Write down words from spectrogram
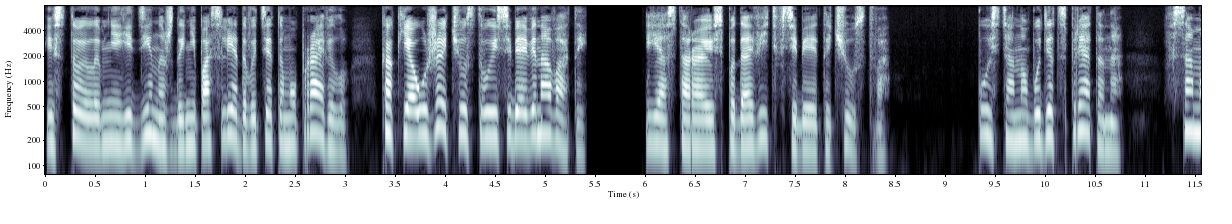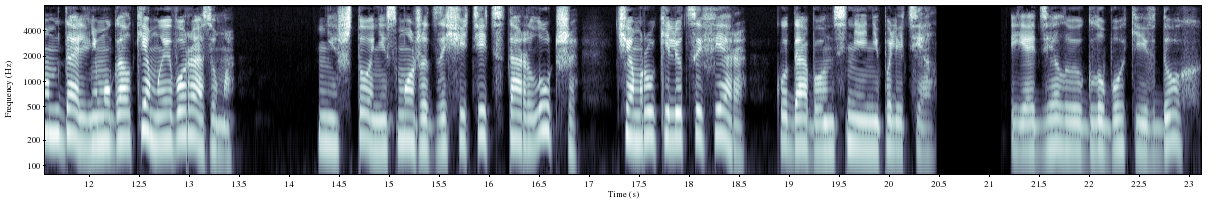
и стоило мне единожды не последовать этому правилу, как я уже чувствую себя виноватой. Я стараюсь подавить в себе это чувство. Пусть оно будет спрятано в самом дальнем уголке моего разума. Ничто не сможет защитить Стар лучше, чем руки Люцифера, куда бы он с ней ни полетел. Я делаю глубокий вдох,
